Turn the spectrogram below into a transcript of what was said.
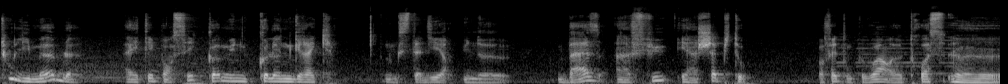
tout l'immeuble a été pensé comme une colonne grecque, c'est-à-dire une base, un fût et un chapiteau. En fait, on peut voir euh, trois. Euh,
